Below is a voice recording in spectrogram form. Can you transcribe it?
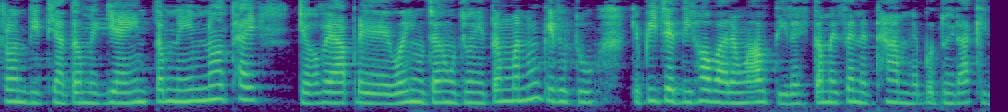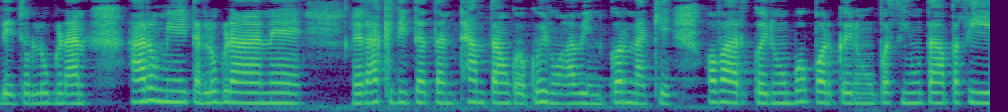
ત્રણ દી ત્યાં તમે ગયા એમ તમને એમ ન થાય કે હવે આપણે વયું જાઉં જોઈએ. તમે શું કીધું તું? કે બીજે દી સવારે હું આવતી રહીશ. તમે છે ને ઠામને બધું રાખી દેજો લુગડા સારું મેં ત્યાં લુગડાને રાખી દીધા તને ઠામ ત્યાં ઘરું આવીને કરી નાખી. સવાર કર્યું, બપોર કર્યું, પછી હું ત્યાં પછી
